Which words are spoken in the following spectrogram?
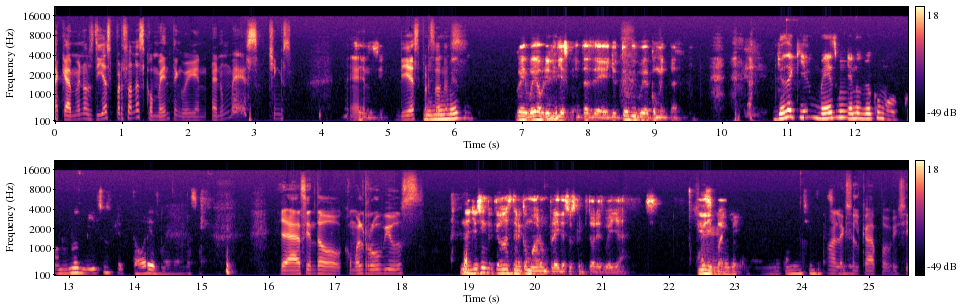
a que al menos 10 personas comenten, güey, en, en un mes. Chingas. Sí, En sí, sí. 10 En un personas. mes, Güey, voy a abrir 10 cuentas de YouTube y voy a comentar. yo de aquí a un mes, güey, ya nos veo como con unos mil suscriptores, güey. algo así. Ya siendo como el Rubius. No, yo siento que vamos a tener como Aaron Play de suscriptores, güey, ya. Sí, PewDiePie, güey. yo, yo también siento que sí, Alex el Capo, güey, sí.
